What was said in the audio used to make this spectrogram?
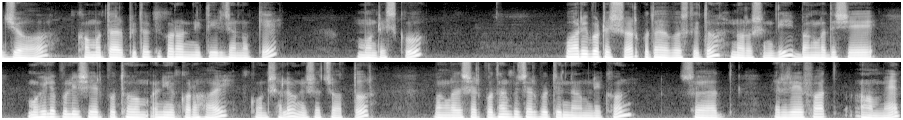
জ, ক্ষমতার পৃথকীকরণ নীতির জনকে মন্টেস্কু। ওয়ারিবটেশ্বর, কোথায় অবস্থিত? নরসিংদী, বাংলাদেশে মহিলা পুলিশের প্রথম নিয়োগ করা হয় কোন সালে? উনিশশো চুয়াত্তর। বাংলাদেশের প্রধান বিচারপতির নাম লিখুন সৈয়দ রেফাত আহমেদ।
